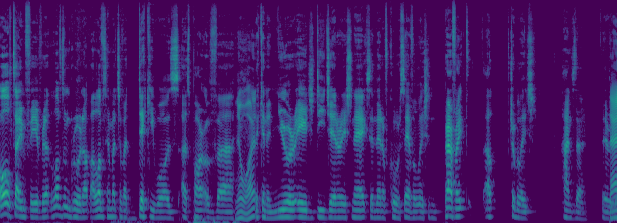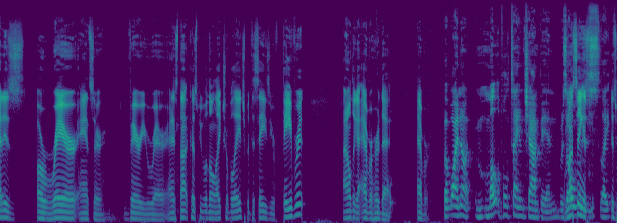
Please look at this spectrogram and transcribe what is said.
all time favorite. Loved him growing up. I loved how much of a dick he was as part of uh, You know what? the kind of newer age D Generation X, and then of course Evolution. Perfect. Uh, Triple H, hands down. That go. is a rare answer. Very rare. And it's not because people don't like Triple H, but to say he's your favorite, I don't think I ever heard that. Ever. But why not? Multiple time champion was I'm not saying it's like it's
